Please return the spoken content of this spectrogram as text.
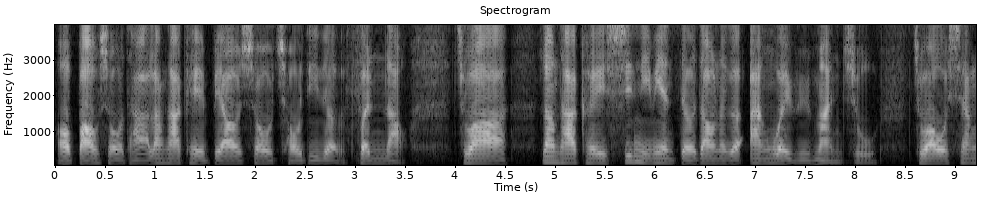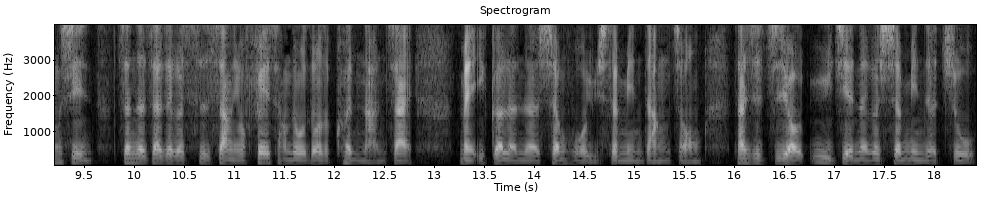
哦，保守他，让他可以不要受仇敌的纷扰。主啊，让他可以心里面得到那个安慰与满足。主啊，我相信，真的在这个世上有非常多多的困难在每一个人的生活与生命当中，但是只有遇见那个生命的主，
